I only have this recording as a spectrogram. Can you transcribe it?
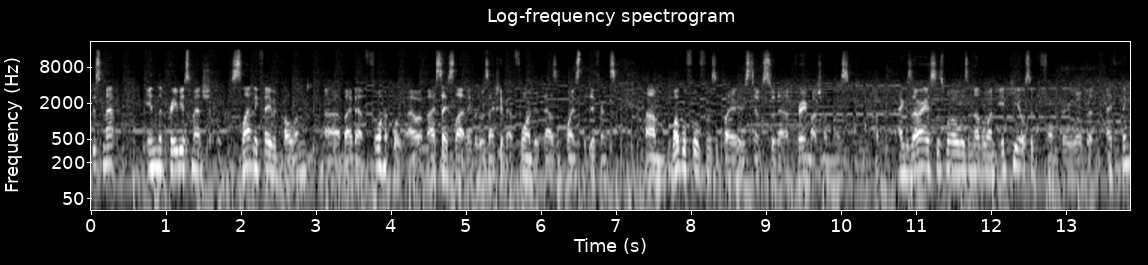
this map in the previous match slightly favored Poland uh, by about 400. Well, I, I say slightly, but it was actually about 400,000 points the difference. Um, WubWoofWolf was a player who st- stood out very much on this. Uh, Axarius as well was another one. Idke also performed very well, but I think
